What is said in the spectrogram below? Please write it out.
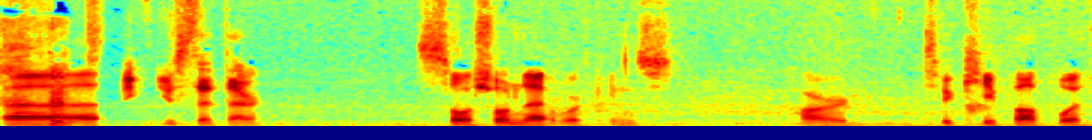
Uh, you sit there. social networking's hard to keep up with,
